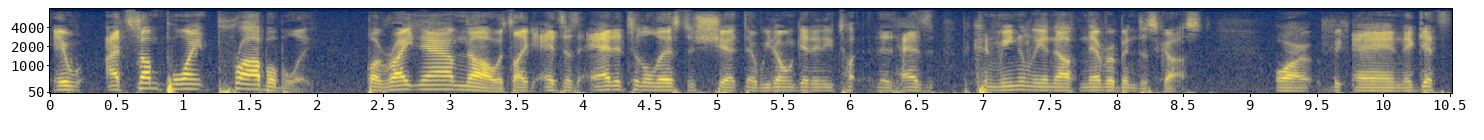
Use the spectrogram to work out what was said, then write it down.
it, at some point, probably. But right now, no. It's like it's just added to the list of shit that we don't get any t- that has conveniently enough never been discussed, or and it gets.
